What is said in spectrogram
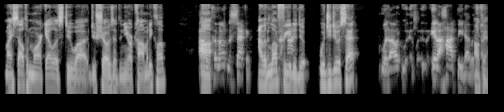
myself and Mark Ellis do uh do shows at the New York Comedy Club. I'll Uh, come out in a second. I would love for you to do. Would you do a set? Without in a heartbeat, I would. Okay,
